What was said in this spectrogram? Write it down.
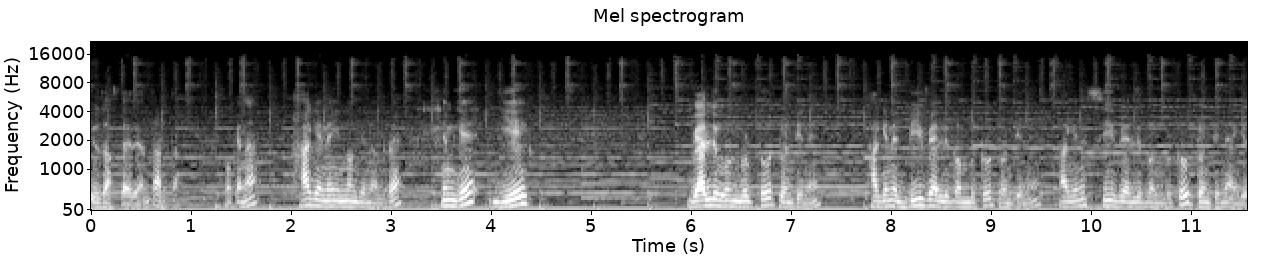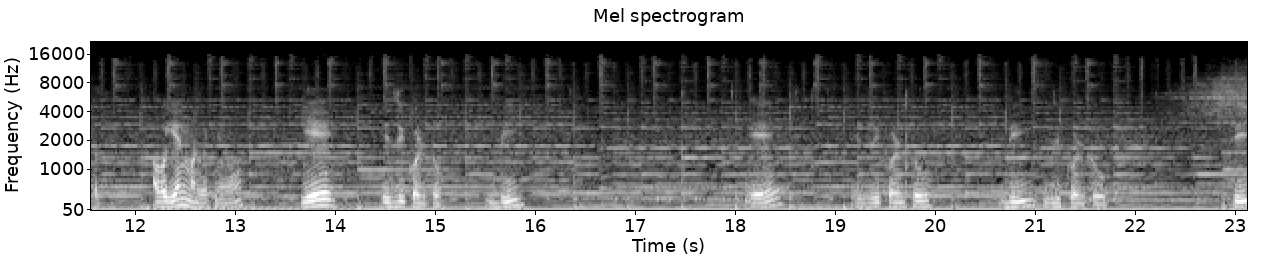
ಯೂಸ್ ಆಗ್ತಾ ಇದೆ ಅಂತ ಅರ್ಥ. ಓಕೆನಾ ಹಾಗೆಯೇ ಏನಂದರೆ, ನಿಮಗೆ ಎ ವ್ಯಾಲ್ಯೂ ಬಂದುಬಿಟ್ಟು ಟ್ವೆಂಟಿನೇ ಹಾಗೆಯೇ ಬಿ ವ್ಯಾಲ್ಯೂ ಬಂದುಬಿಟ್ಟು ಟ್ವೆಂಟಿನೇ ಹಾಗೆಯೇ ಸಿ ವ್ಯಾಲ್ಯೂ ಬಂದುಬಿಟ್ಟು ಟ್ವೆಂಟಿನೇ ಆಗಿರುತ್ತೆ. ಅವಾಗ ಏನು ಮಾಡಬೇಕು ನೀವು? A is equal to B A is equal to B is equal to c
